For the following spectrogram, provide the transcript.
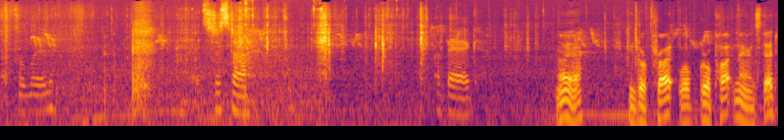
That's the lid. It's just a a bag. Oh yeah. You can grow pot. We'll grow pot in there instead.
